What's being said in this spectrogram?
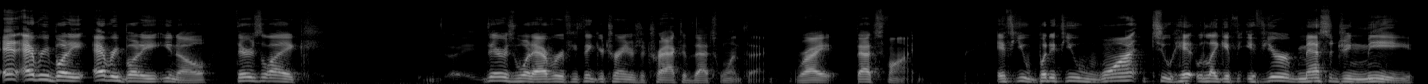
and everybody everybody, you know, there's like there's whatever. If you think your trainer's attractive, that's one thing, right? That's fine. If you, but if you want to hit, like, if if you're messaging me,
